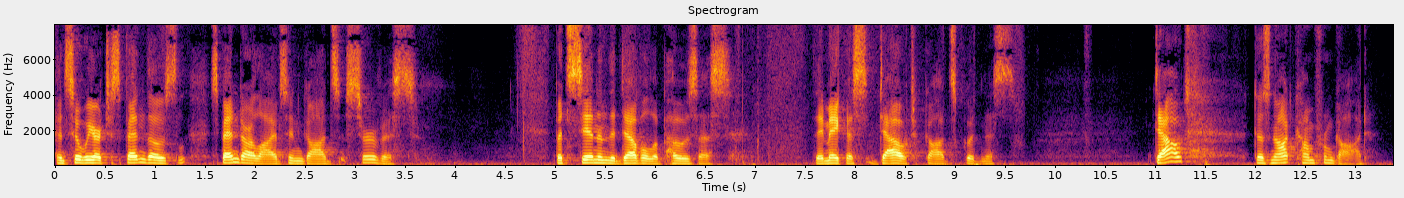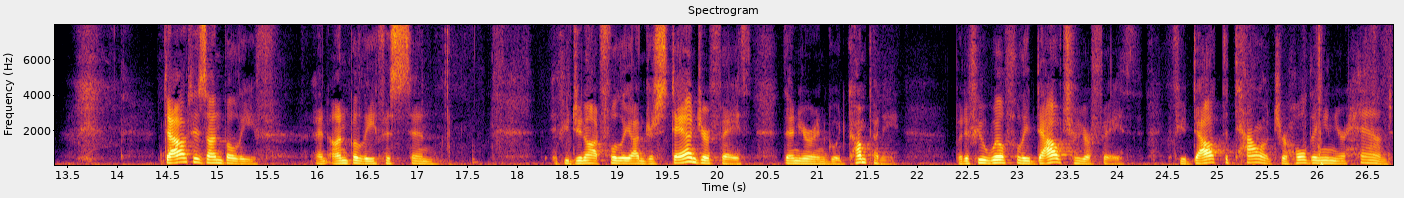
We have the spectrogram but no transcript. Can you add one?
And so we are to spend those spend our lives in God's service. But sin and the devil oppose us. They make us doubt God's goodness. Doubt does not come from God. Doubt is unbelief, and unbelief is sin. If you do not fully understand your faith, then you're in good company. But if you willfully doubt your faith, if you doubt the talent you're holding in your hand,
